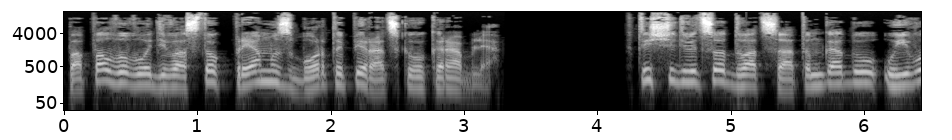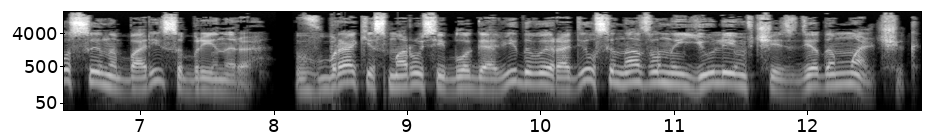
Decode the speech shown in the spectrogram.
попал во Владивосток прямо с борта пиратского корабля. В 1920 году у его сына Бориса Бринера в браке с Марусей Благовидовой родился названный Юлием в честь деда мальчик,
